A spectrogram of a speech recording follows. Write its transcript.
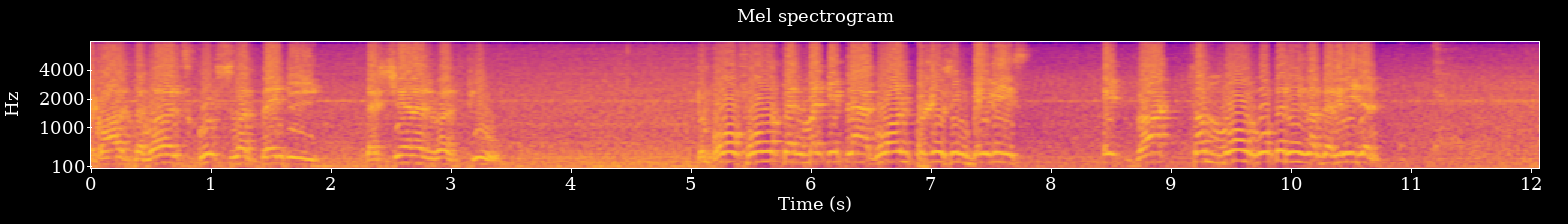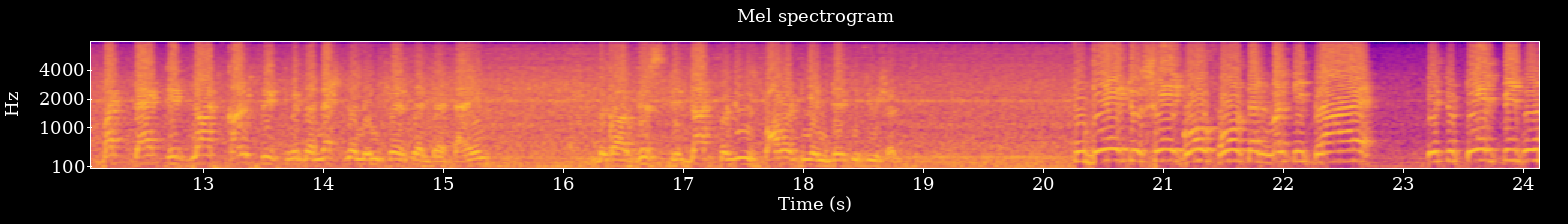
Because the world's goods were plenty, the sharers were few. To go forth and multiply, go on producing babies, it brought some more votaries of the religion. But that did not conflict with the national interest at that time because this did not produce poverty and destitution. Today to say go forth and multiply is to tell people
